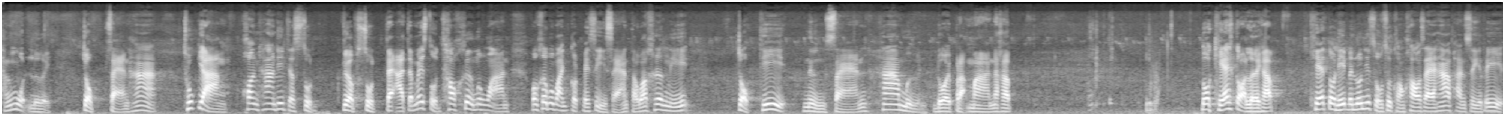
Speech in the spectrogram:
ทั้งหมดเลย จบแสนห้าทุกอย่างค่อนข้างที่จะสุดเกือบสุด แต่อาจจะไม่สุดเท่าเครื่องเมื่อวานเพราะเครื่องเมื่อวานกดไป4 0 0แสนแต่ว่าเครื่องนี้ จบที่ 1 5 0 0 0 0 โดยประมาณนะครับ ตัวเคสก่อนเลยครับ เคสตัวนี้เป็นรุ่นที่สูงสุดของ c o r s a i r 5,000 ซีรีส์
